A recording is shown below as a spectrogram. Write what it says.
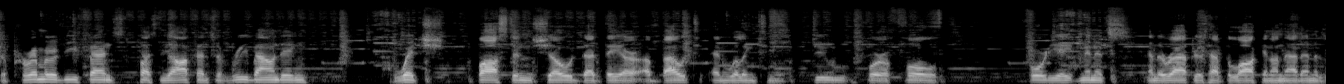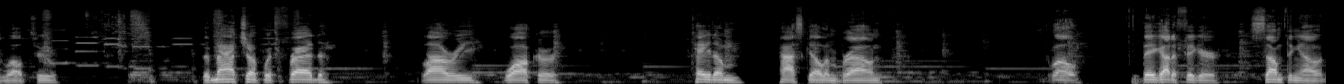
the perimeter defense, plus the offensive rebounding, which Boston showed that they are about and willing to do for a full 48 minutes, and the Raptors have to lock in on that end as well too. The matchup with Fred, Lowry, Walker, Tatum, Pascal, and Brown. Well, they got to figure something out.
